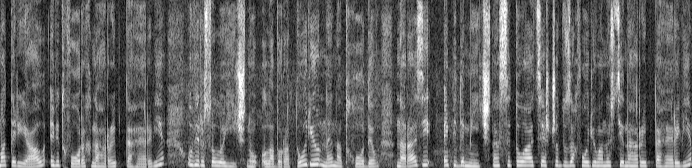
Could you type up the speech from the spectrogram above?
Матеріал від хворих на грип та ГРВІ у вірусологічну лабораторію не надходив. Наразі епідемічна ситуація щодо захворюваності на грип та ГРВІ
